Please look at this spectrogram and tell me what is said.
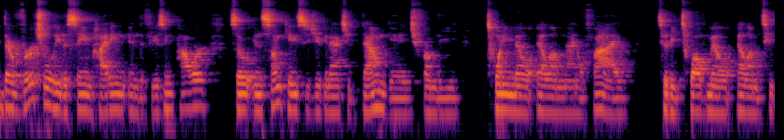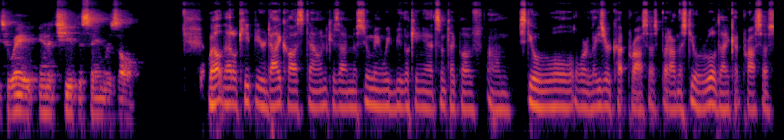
they're virtually the same hiding and diffusing power. So in some cases, you can actually down gauge from the 20 mil LM905 to the 12 mil LM228 and achieve the same result. Well, that'll keep your die cost down because I'm assuming we'd be looking at some type of um, steel rule or laser cut process. But on the steel rule die cut process,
